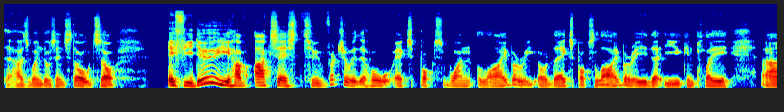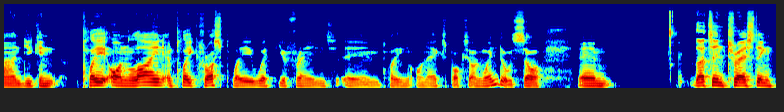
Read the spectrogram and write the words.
that has Windows installed. So if you do, you have access to virtually the whole Xbox One library or the Xbox library that you can play and you can play online and play crossplay with your friends um, playing on Xbox on Windows. So um, that's interesting.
